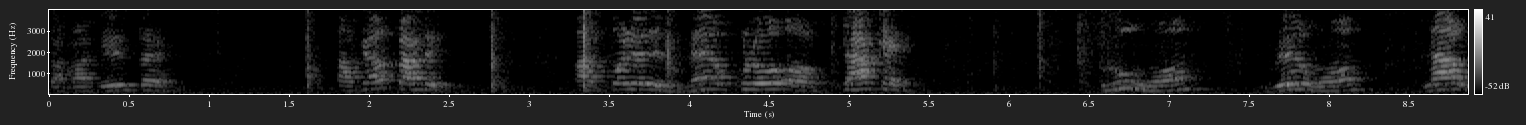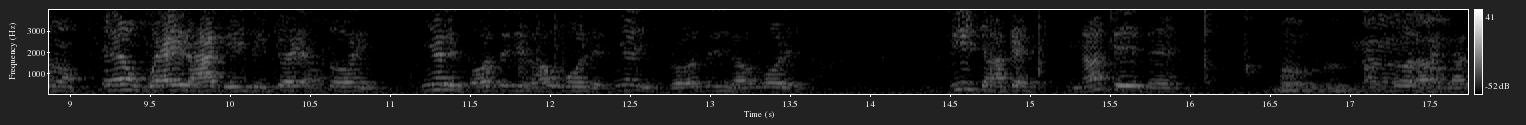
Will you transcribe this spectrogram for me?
Tama bẹ́sẹ̀. Àkẹ́fàlè. Àkọlé lè mẹ́kúrò of jacket. Blue wọn, red wọn, black wọn, then white àdé ìdè jọ yàtọ̀ yìí. Ìyẹn lè bọ́ sí ìdè lọ́wọ́ rẹ̀, ìyẹn lè bọ́ sí ìdè lọ́wọ́ rẹ̀. Bí jacket, ìná ṣe é bẹ́ẹ̀. Mama Elizabeth. That's all I got.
